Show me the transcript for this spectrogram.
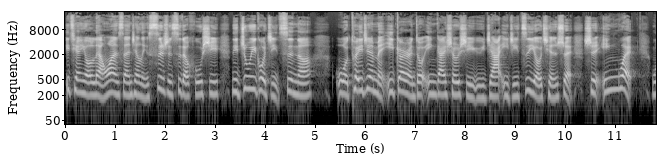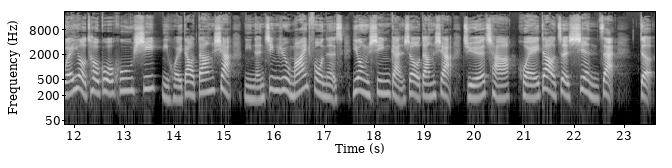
一天有两万三千零四十次的呼吸，你注意过几次呢？我推荐每一个人都应该修习瑜伽以及自由潜水，是因为唯有透过呼吸，你回到当下，你能进入 mindfulness，用心感受当下，觉察，回到这现在的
